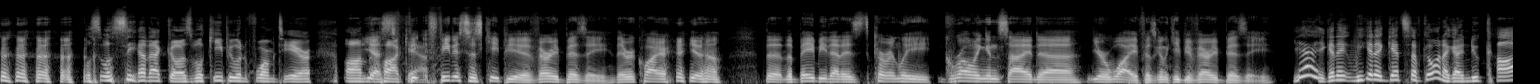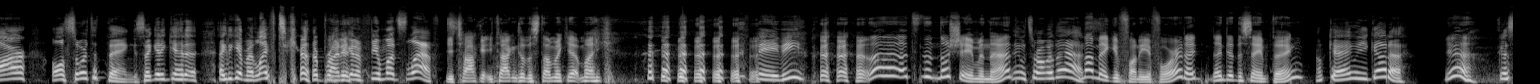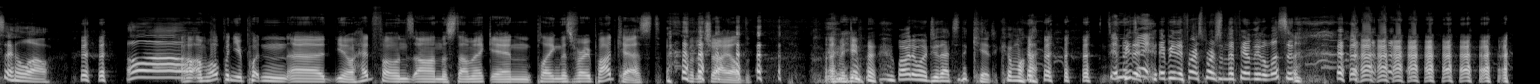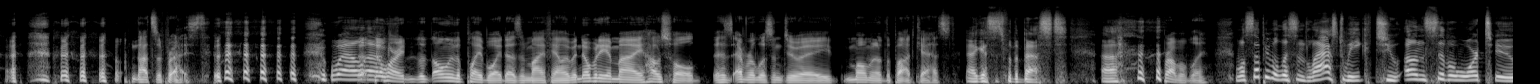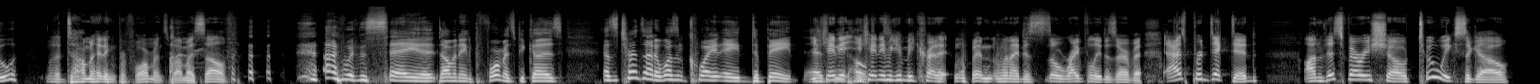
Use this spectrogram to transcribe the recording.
we'll, we'll see how that goes. We'll keep you informed here on yes, the fe- podcast. fetuses keep you very busy. They require, you know, the the baby that is currently growing inside uh, your wife is going to keep you very busy. yeah, you gotta we gotta get stuff going. I got a new car, all sorts of things. I gotta get a I gotta get my life together, Brian. I got a few months left. You talking? You talking to the stomach yet, Mike? Maybe. That's no, no shame in that. Hey, what's wrong with that? I'm not making fun of you for it. I, I did the same thing. Okay, well you gotta. Yeah. Go say hello. hello. I- I'm hoping you're putting uh, you know headphones on the stomach and playing this very podcast for the child. I mean, Why do I want to do that to the kid? Come on. be the, it'd be the first person in the family to listen. I'm not surprised. well, uh, Don't worry. Only the Playboy does in my family, but nobody in my household has ever listened to a moment of the podcast. I guess it's for the best. Uh, Probably. well, some people listened last week to Uncivil War 2. What a dominating performance by myself. I wouldn't say a dominating performance because, as it turns out, it wasn't quite a debate. You can't, e- you can't even give me credit when, when I just so rightfully deserve it. As predicted on this very show two weeks ago,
